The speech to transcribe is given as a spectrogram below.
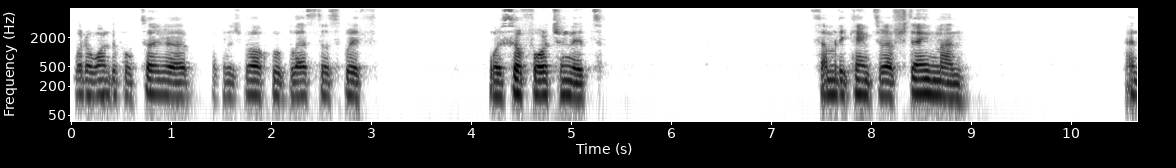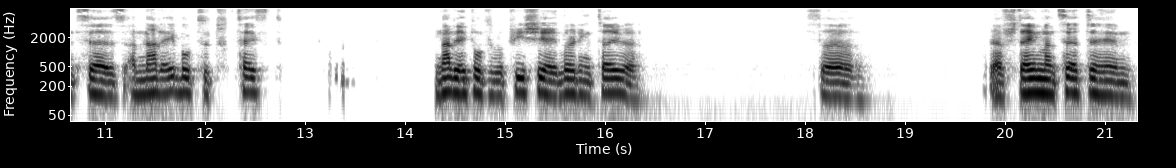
what a wonderful Torah Baruch Hu blessed us with. We're so fortunate. Somebody came to Rav Steinman and says, "I'm not able to t- taste, not able to appreciate learning Torah." So Rav Steinman said to him,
